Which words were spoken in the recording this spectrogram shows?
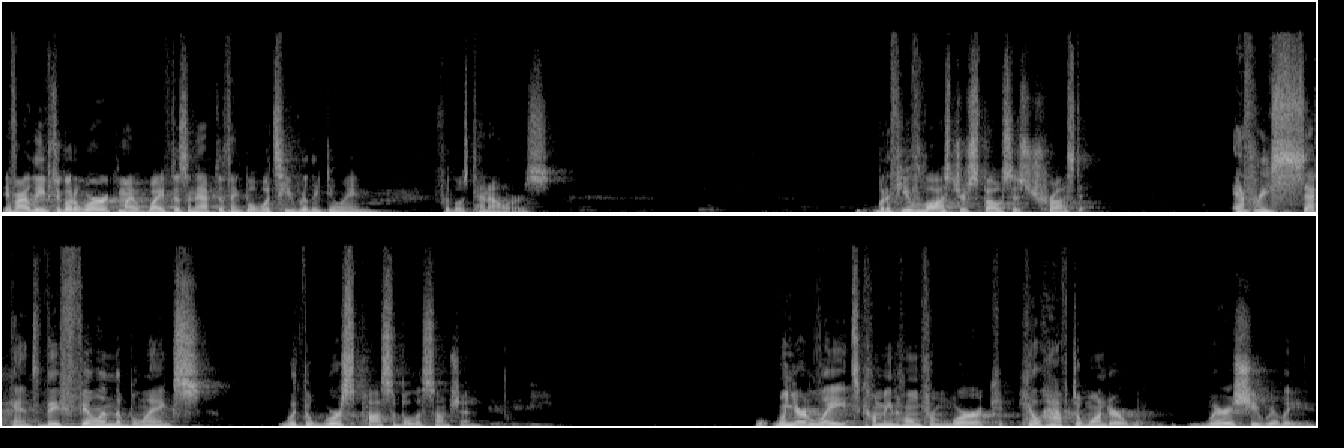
If I leave to go to work, my wife doesn't have to think, well, what's he really doing for those 10 hours? But if you've lost your spouse's trust, every second they fill in the blanks with the worst possible assumption. When you're late coming home from work, he'll have to wonder, where is she really?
